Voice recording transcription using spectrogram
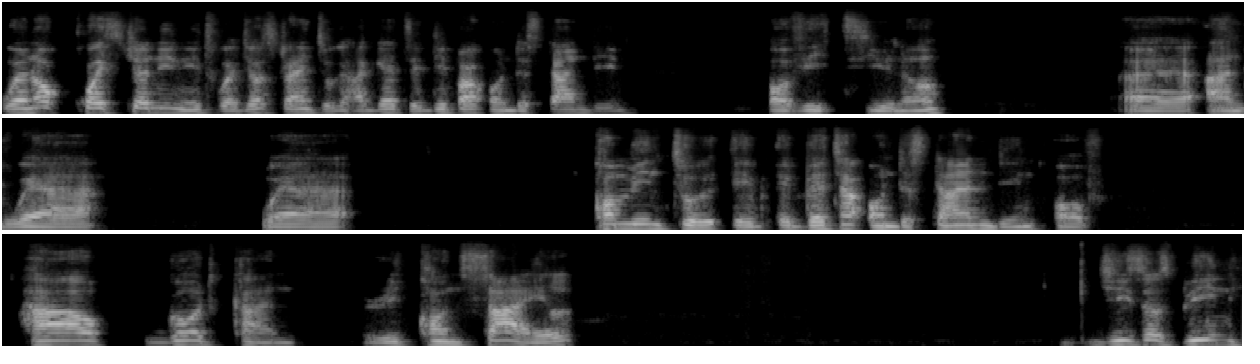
we're not questioning it. We're just trying to get a deeper understanding of it, you know, uh, and we're we're coming to a, a better understanding of how God can reconcile Jesus being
